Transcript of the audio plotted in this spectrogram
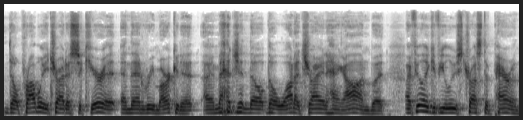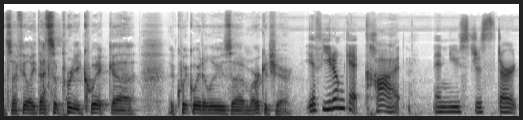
They'll probably try to secure it and then remarket it. I imagine they'll they'll want to try and hang on, but I feel like if you lose trust of parents, I feel like that's a pretty quick uh, a quick way to lose uh, market share. If you don't get caught and you just start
